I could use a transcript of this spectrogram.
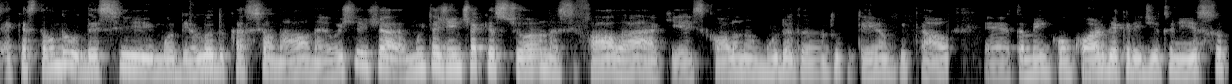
é questão do, desse modelo educacional, né? Hoje já, muita gente já questiona, se fala ah, que a escola não muda tanto tempo e tal. É, também concordo e acredito nisso.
